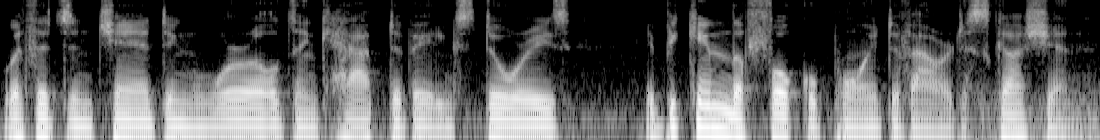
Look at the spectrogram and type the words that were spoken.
With its enchanting worlds and captivating stories, it became the focal point of our discussion.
